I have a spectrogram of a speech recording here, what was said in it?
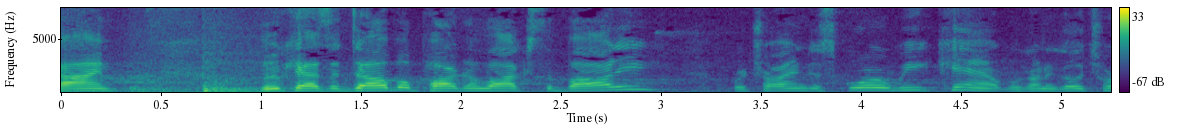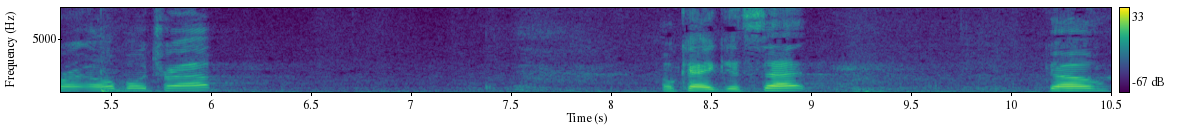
Time. Luke has a double. Partner locks the body. We're trying to score. We can't. We're going to go to our elbow trap. Okay, get set. Go.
